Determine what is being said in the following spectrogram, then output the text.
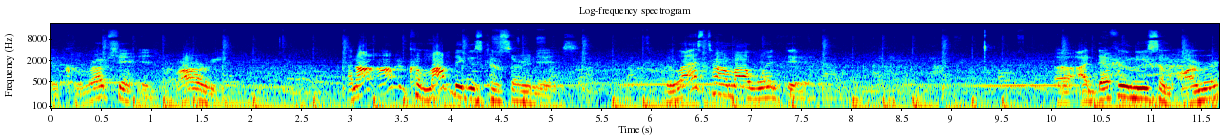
The corruption is Rari. And I, I'm, my biggest concern is the last time I went there, uh, I definitely need some armor.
